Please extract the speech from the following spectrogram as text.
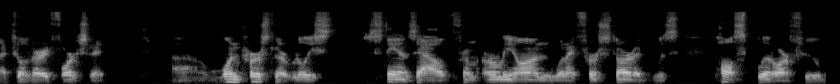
I feel very fortunate. Uh, one person that really stands out from early on when I first started was Paul Splittorff, who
